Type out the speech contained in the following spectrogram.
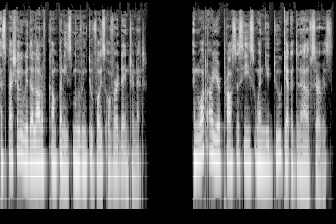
especially with a lot of companies moving to voice over the internet. And what are your processes when you do get a denial of service?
